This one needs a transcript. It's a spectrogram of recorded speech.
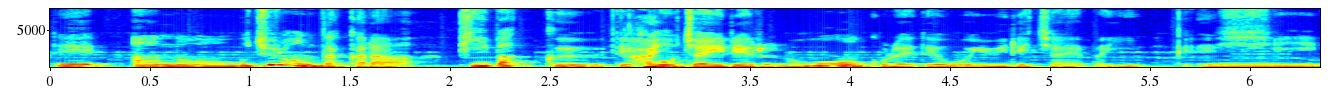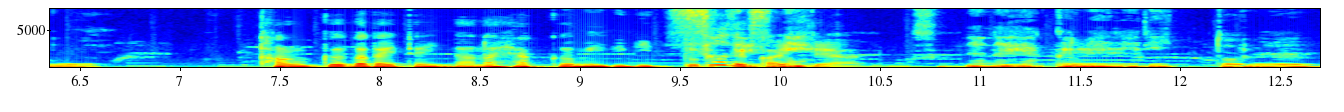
で、あの、もちろんだから、ティーバッグで紅茶入れるのも、これでお湯入れちゃえばいいわけですし、タンクがだいたい 700ml って書いてありますので。700ml。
